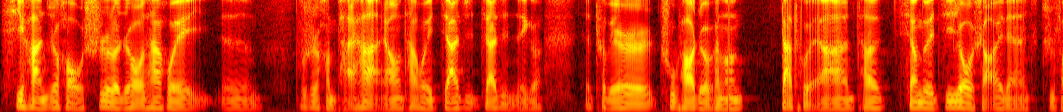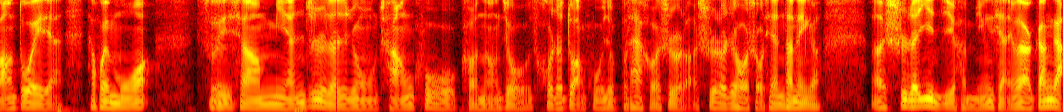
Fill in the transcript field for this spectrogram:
吸汗之后湿了之后，它会嗯、不是很排汗，然后它会加紧加紧这个，特别是初跑者可能大腿啊，它相对肌肉少一点，脂肪多一点，它会磨。所以嗯像棉质的这种长裤，可能就或者短裤就不太合适了。湿了之后，首先它那个呃湿的印记很明显，有点尴尬；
